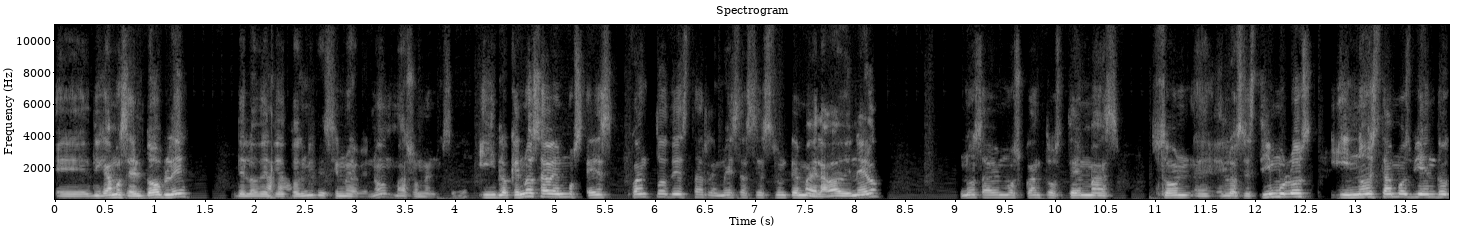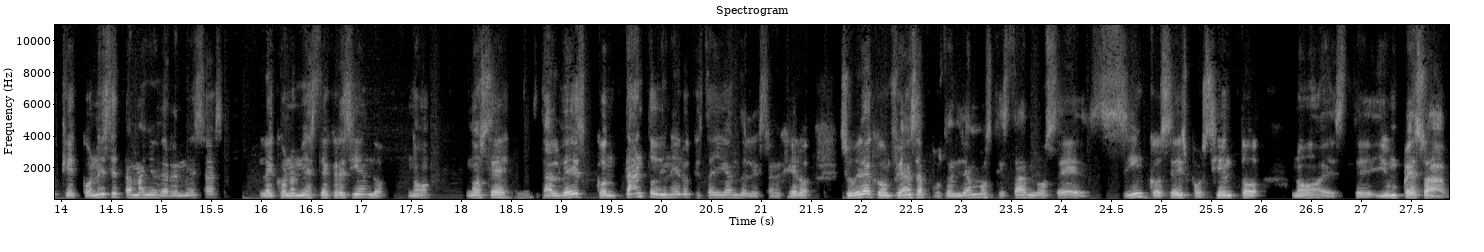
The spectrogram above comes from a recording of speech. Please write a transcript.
eh, digamos, el doble de lo del 2019, ¿no? Más o menos. Y lo que no sabemos es cuánto de estas remesas es un tema de lavado de dinero, no sabemos cuántos temas son eh, los estímulos y no estamos viendo que con ese tamaño de remesas la economía esté creciendo, ¿no? No sé, tal vez con tanto dinero que está llegando del extranjero, si hubiera confianza, pues tendríamos que estar, no sé, 5 o 6%, ¿no? Este, y un peso a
